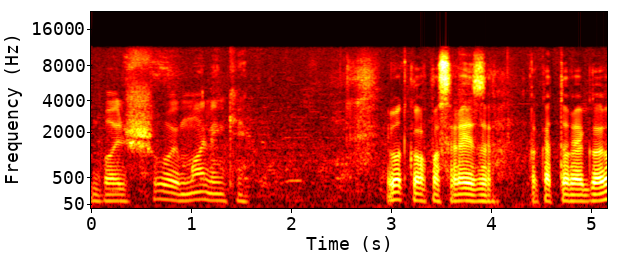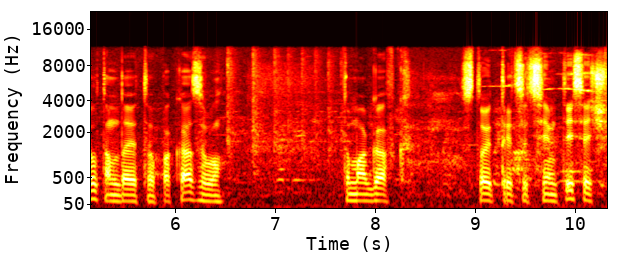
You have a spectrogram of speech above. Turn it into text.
Большой, маленький. И вот корпус Razer, про который я говорил, там до этого показывал. Томагавк стоит 37 тысяч.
